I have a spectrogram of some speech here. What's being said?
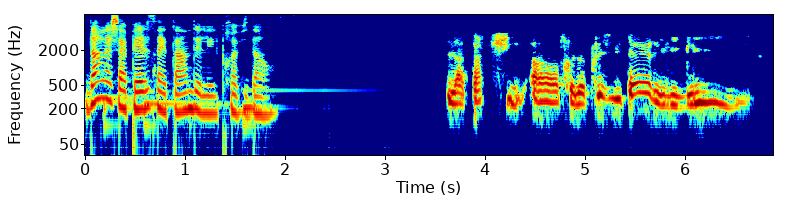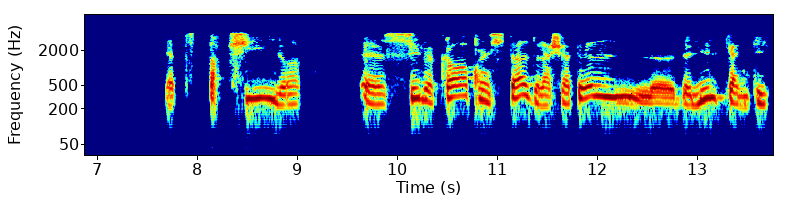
dans la chapelle Sainte-Anne de l'île Providence. La partie entre le presbytère et l'église, la petite partie, là, euh, c'est le corps principal de la chapelle euh, de l'île Canté,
